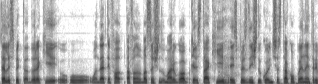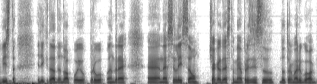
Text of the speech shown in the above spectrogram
telespectador aqui, o, o André está falando bastante do Mário Gobi, porque ele está aqui, ex-presidente do Corinthians, está acompanhando a entrevista, ele que está dando apoio para o André é, nessa eleição te agradece também a presença do Dr. Mário Gobi.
